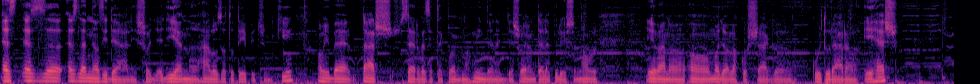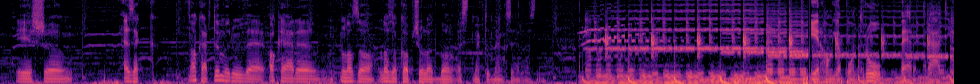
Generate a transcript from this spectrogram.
Ez, ez, ez lenne az ideális, hogy egy ilyen hálózatot építsünk ki, amiben társ szervezetek vannak minden egyes olyan településen, ahol nyilván a, a magyar lakosság kultúrára éhes, és ezek akár tömörülve, akár laza, laza kapcsolatba ezt meg tudnánk szervezni. Érhangja.ro per rádió.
